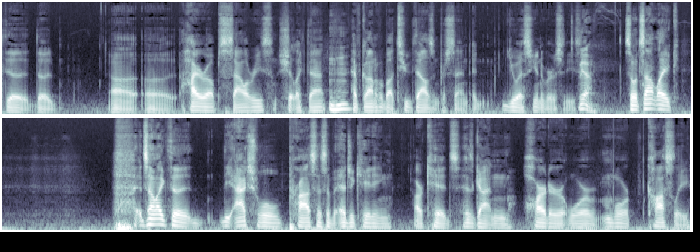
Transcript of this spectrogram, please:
the the uh, uh, higher ups salaries, shit like that, have gone up about two thousand percent at U.S. universities. Yeah. So it's not like it's not like the the actual process of educating our kids has gotten harder or more costly.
